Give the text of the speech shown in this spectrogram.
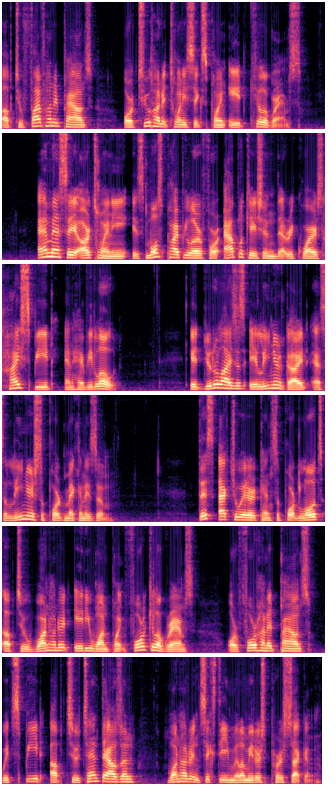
up to 500 pounds or 226.8 kilograms. MSA R20 is most popular for application that requires high speed and heavy load. It utilizes a linear guide as a linear support mechanism. This actuator can support loads up to 181.4 kilograms or 400 pounds with speed up to 10,000 160 millimeters per second.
